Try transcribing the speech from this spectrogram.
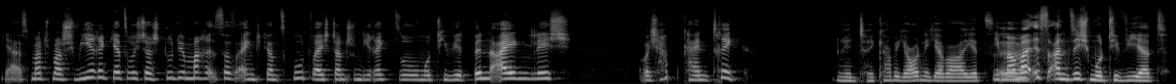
ja, ist manchmal schwierig. Jetzt, wo ich das Studium mache, ist das eigentlich ganz gut, weil ich dann schon direkt so motiviert bin eigentlich. Aber ich habe keinen Trick. Den Trick habe ich auch nicht, aber jetzt. Die äh, Mama ist an sich motiviert.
